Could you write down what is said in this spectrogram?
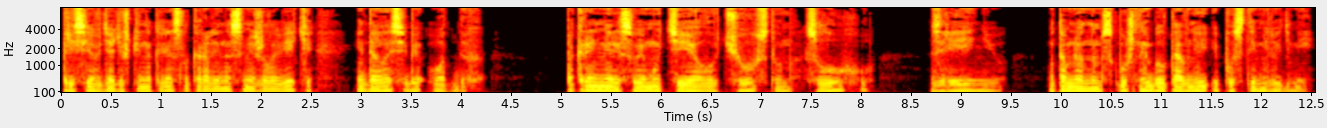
Присев в дядюшкино кресло, Каролина смежила веки и дала себе отдых. По крайней мере, своему телу, чувствам, слуху, зрению, утомленным скучной болтовней и пустыми людьми.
